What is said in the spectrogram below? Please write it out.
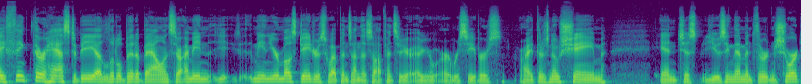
I think there has to be a little bit of balance there. I mean, y- I mean, your most dangerous weapons on this offense are your, are your are receivers, right? There's no shame in just using them in third and short.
